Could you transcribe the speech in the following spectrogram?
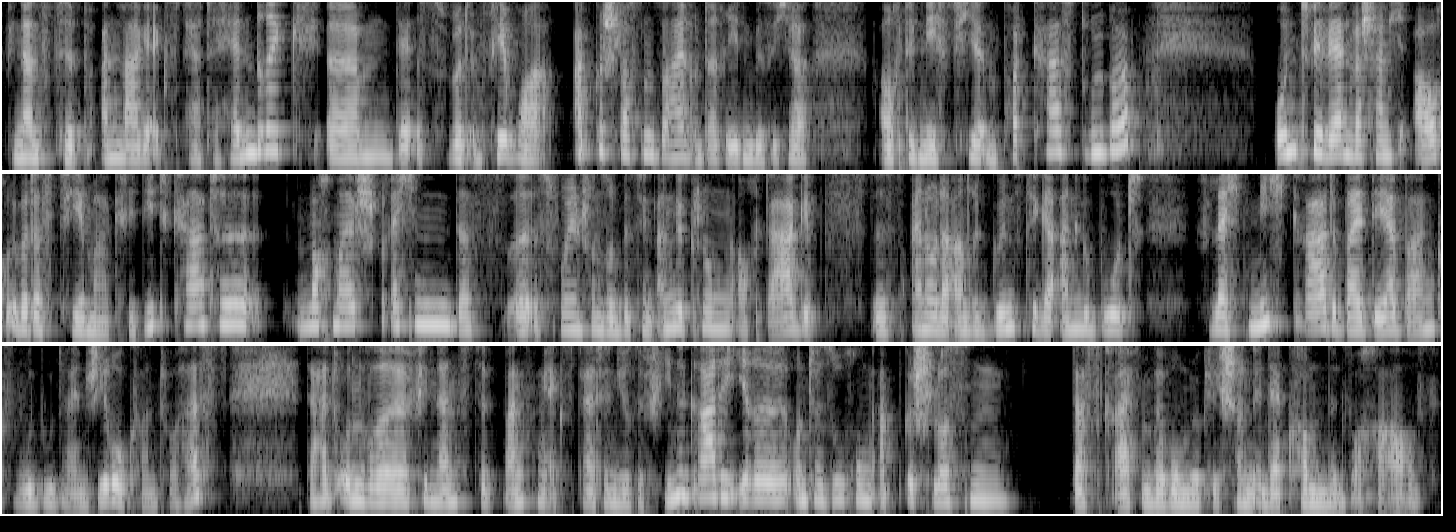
Finanztipp Anlageexperte Hendrik. Ähm, der ist, wird im Februar abgeschlossen sein und da reden wir sicher auch demnächst hier im Podcast drüber. Und wir werden wahrscheinlich auch über das Thema Kreditkarte nochmal sprechen. Das äh, ist vorhin schon so ein bisschen angeklungen. Auch da gibt es das eine oder andere günstige Angebot, vielleicht nicht gerade bei der Bank, wo du dein Girokonto hast. Da hat unsere Finanztipp-Bankenexpertin Josephine gerade ihre Untersuchung abgeschlossen. Das greifen wir womöglich schon in der kommenden Woche auf.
